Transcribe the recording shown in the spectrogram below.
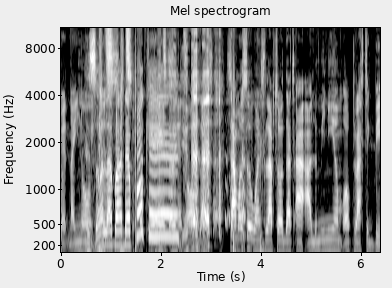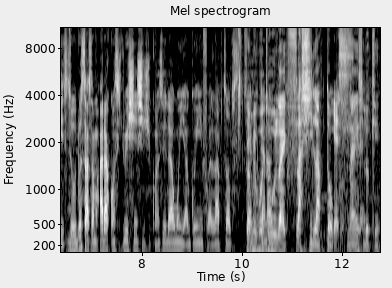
uh, you know, It's all about the pocket. and all that. Some also want laptops that are aluminium or plastic based. So those are some other considerations you should consider when you are going for laptops. Some Then people cannot- too like flashy laptops, Yes, nice then- looking.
